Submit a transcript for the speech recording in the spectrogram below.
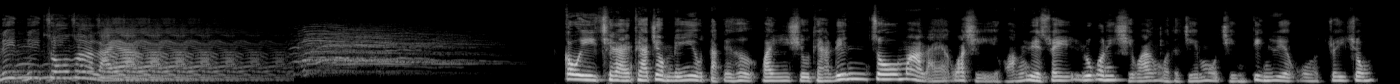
您做嘛来啊？各位亲爱的听众朋友，大家好，欢迎收听《您做嘛来啊》，我是黄月水。如果你喜欢我的节目，请订阅或追踪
